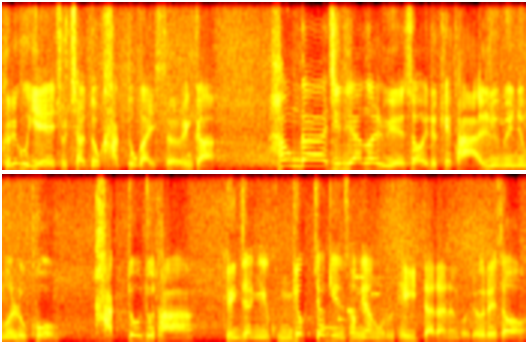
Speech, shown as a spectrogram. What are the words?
그리고 얘조차도 각도가 있어요. 그러니까 현가 질량을 위해서 이렇게 다 알루미늄을 넣고 각도도 다 굉장히 공격적인 성향으로 돼 있다라는 거죠. 그래서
